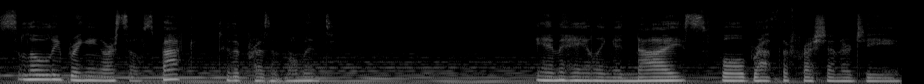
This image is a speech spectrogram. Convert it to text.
slowly bringing ourselves back to the present moment. Inhaling a nice, full breath of fresh energy.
